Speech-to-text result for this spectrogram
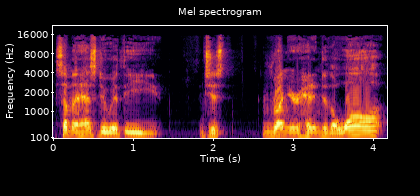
some of that has to do with the just run your head into the wall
